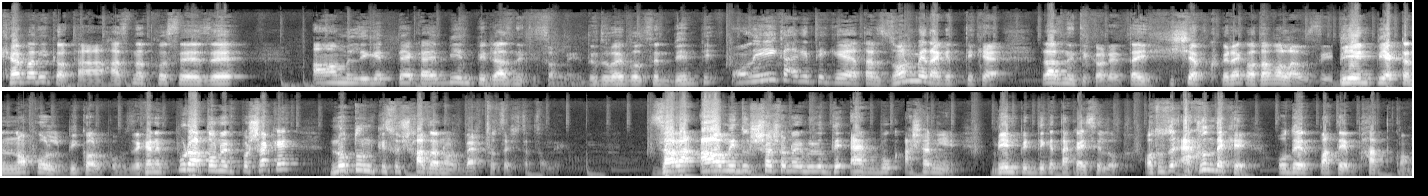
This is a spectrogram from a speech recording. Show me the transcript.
খেপারি কথা, হাসনাত কোসে যে, আওয়ামী লীগের টেকায় বিএনপির রাজনীতি চলে। দুদু ভাই বলছেন, বিএনপি অনেক আগে থেকে, তার জন্মের আগের থেকে রাজনীতি করে, তাই হিসাব করে কথা বলা উচিত। বিএনপি একটা নকল বিকল্প, যেখানে পুরাতনের পোশাকে নতুন কিছু সাজানোর ব্যর্থ চেষ্টা চলে। যারা আওয়ামী দুঃশাসনের বিরুদ্ধে এক বুক আশা নিয়ে বিএনপির দিকে তাকাইছিল, অথচ এখন দেখে ওদের পাতে ভাত কম।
